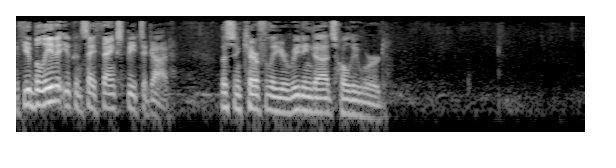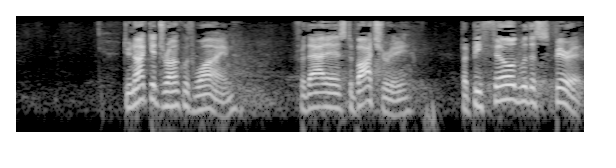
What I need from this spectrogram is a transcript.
If you believe it, you can say, Thanks be to God. Listen carefully. You're reading God's holy word. Do not get drunk with wine, for that is debauchery, but be filled with the Spirit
